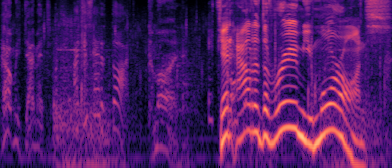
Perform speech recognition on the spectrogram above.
Help me, damn it. I just had a thought. Come on. It's Get open. out of the room, you morons.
